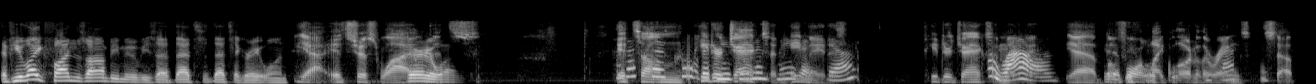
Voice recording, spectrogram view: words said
if you like fun zombie movies, that that's that's a great one. Yeah, it's just wild. Very wild. It's, Oh, it's that's so um cool Peter New Zealand Jackson. he made it. Yeah. Peter Jackson. Oh made it. wow. Yeah, Yeah, before before- like Lord of the Rings and stuff.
